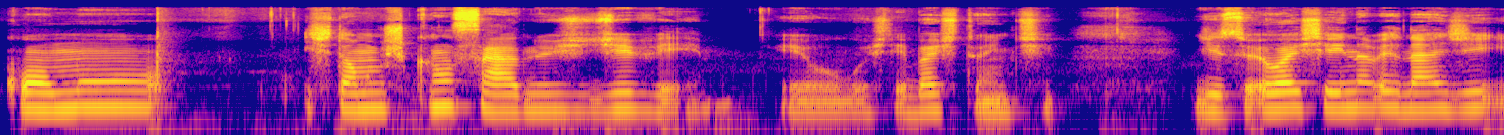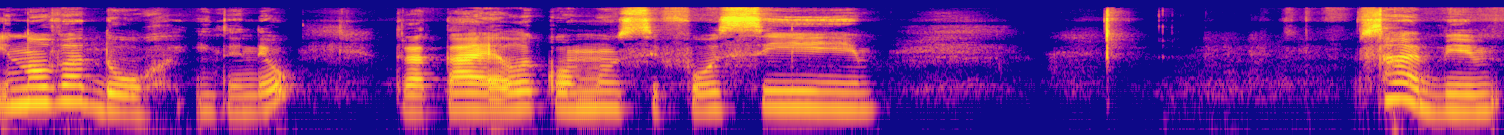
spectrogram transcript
como estamos cansados de ver. Eu gostei bastante disso. Eu achei, na verdade, inovador, entendeu? Tratar ela como se fosse, sabe,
